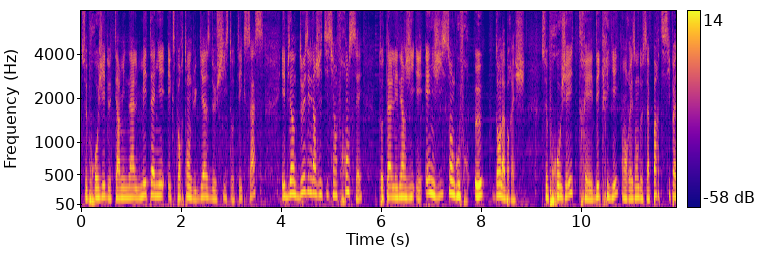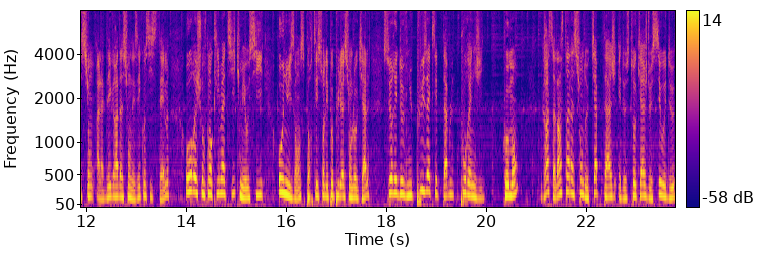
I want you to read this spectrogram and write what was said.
ce projet de terminal méthanier exportant du gaz de schiste au Texas, eh bien deux énergéticiens français, Total Energy et Engie, s'engouffrent eux dans la brèche. Ce projet, très décrié en raison de sa participation à la dégradation des écosystèmes, au réchauffement climatique mais aussi aux nuisances portées sur les populations locales, serait devenu plus acceptable pour Engie. Comment? Grâce à l'installation de captage et de stockage de CO2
